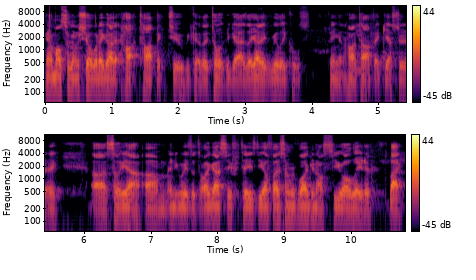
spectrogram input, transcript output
and I'm also going to show what I got at Hot Topic too, because I told you guys I got a really cool thing at Hot Topic yesterday. Uh, so yeah, um, anyways, that's all I got to say for today's DL5 Summer Vlog, and I'll see you all later. Bye.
